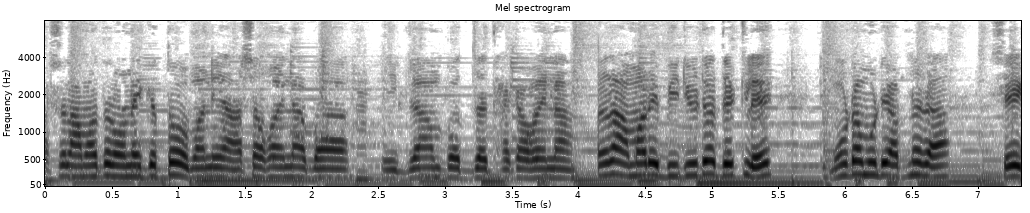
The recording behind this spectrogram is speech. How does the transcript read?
আসলে আমাদের অনেকে তো মানে আসা হয় না বা এই গ্রাম পর্যায়ে থাকা হয় না। আপনারা আমার এই ভিডিওটা দেখলে মোটামুটি আপনারা সেই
